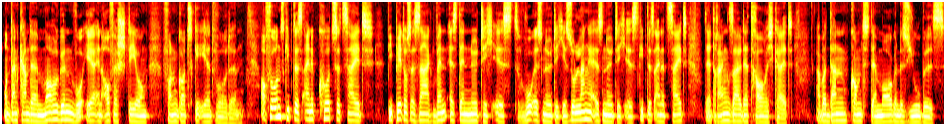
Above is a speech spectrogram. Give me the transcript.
Und dann kam der Morgen, wo er in Auferstehung von Gott geehrt wurde. Auch für uns gibt es eine kurze Zeit, wie Petrus es sagt, wenn es denn nötig ist, wo es nötig ist, solange es nötig ist, gibt es eine Zeit der Drangsal, der Traurigkeit. Aber dann kommt der Morgen des Jubels.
